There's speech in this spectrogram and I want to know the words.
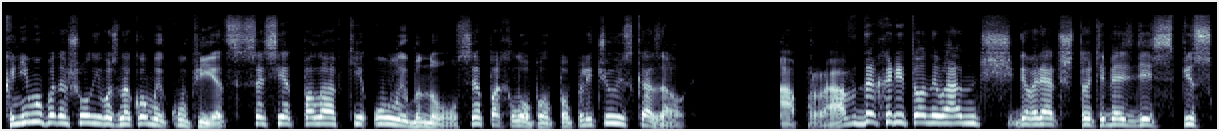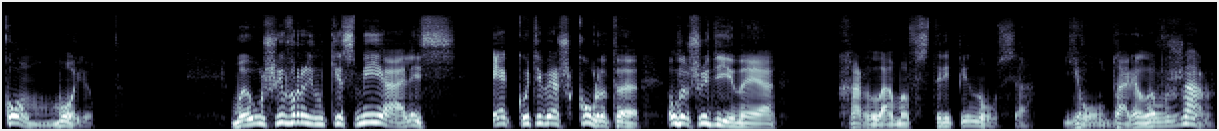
К нему подошел его знакомый купец, сосед по лавке, улыбнулся, похлопал по плечу и сказал — «А правда, Харитон Иванович, говорят, что тебя здесь с песком моют?» «Мы уж и в рынке смеялись. Эк, у тебя шкура-то лошадиная!» Харламов встрепенулся. Его ударило в жар.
